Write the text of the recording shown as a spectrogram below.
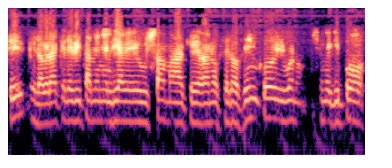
Sí, y la verdad que le vi también el día de Usama que ganó 0-5 y bueno, es un equipo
